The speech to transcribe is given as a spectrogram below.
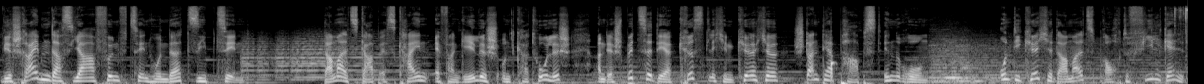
Wir schreiben das Jahr 1517. Damals gab es kein evangelisch und katholisch, an der Spitze der christlichen Kirche stand der Papst in Rom. Und die Kirche damals brauchte viel Geld,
